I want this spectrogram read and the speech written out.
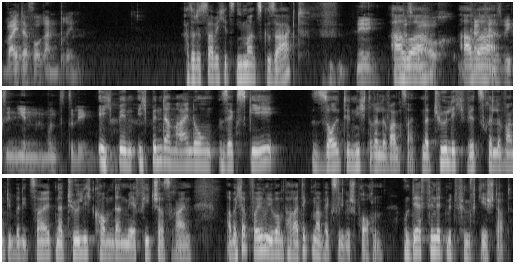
weiter voranbringen? Also das habe ich jetzt niemals gesagt. nee, nee, aber, das war auch aber keineswegs in Ihren Mund zu legen. Ich bin, ich bin der Meinung, 6G sollte nicht relevant sein. Natürlich wird's relevant über die Zeit, natürlich kommen dann mehr Features rein. Aber ich habe vorhin über einen Paradigmawechsel gesprochen und der findet mit 5G statt.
